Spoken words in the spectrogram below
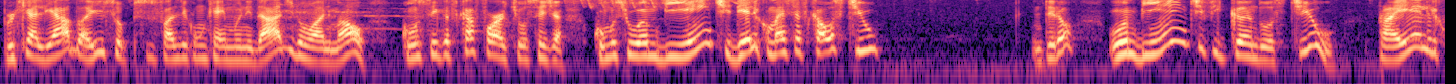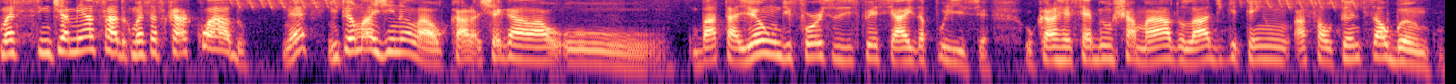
porque aliado a isso eu preciso fazer com que a imunidade do animal consiga ficar forte, ou seja, como se o ambiente dele comece a ficar hostil. Entendeu? O ambiente ficando hostil, para ele, ele começa a se sentir ameaçado, começa a ficar aquado, né? Então imagina lá, o cara chega lá, o, o, batalhão de forças especiais da polícia, o cara recebe um chamado lá de que tem um, assaltantes ao banco.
